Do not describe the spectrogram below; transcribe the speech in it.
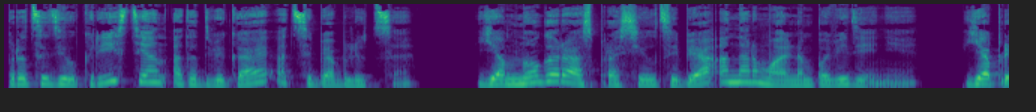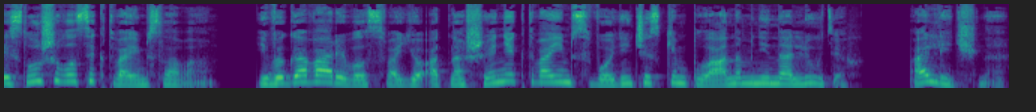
процедил Кристиан, отодвигая от себя блюдце. Я много раз просил тебя о нормальном поведении. Я прислушивался к твоим словам и выговаривал свое отношение к твоим сводническим планам не на людях, а лично.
